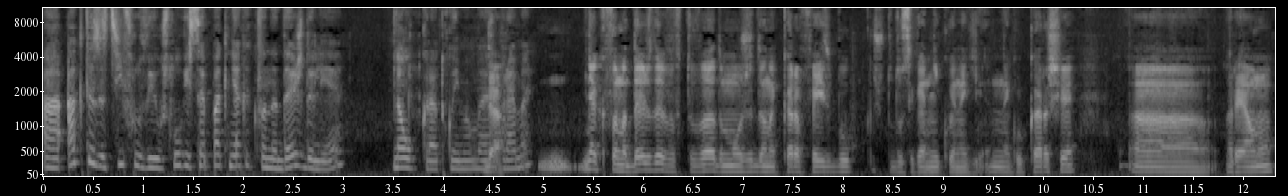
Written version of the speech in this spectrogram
А, акта за цифрови услуги все пак някаква надежда ли е? Много кратко имаме да. време. Някаква надежда е в това да може да накара Фейсбук, защото до сега никой не, не го караше, реално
